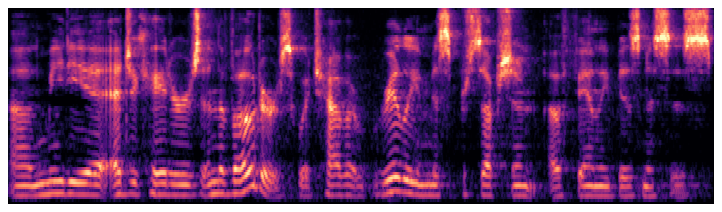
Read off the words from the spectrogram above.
uh, media educators, and the voters, which have a really misperception of family businesses.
